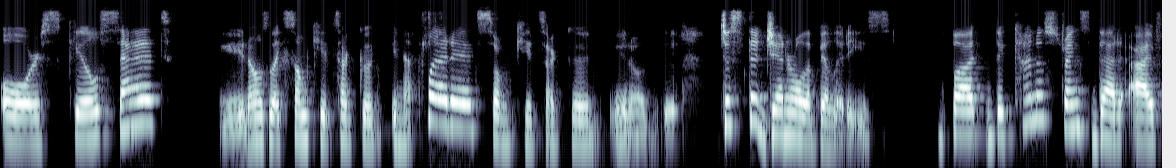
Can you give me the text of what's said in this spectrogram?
or skill set. You know, it's like some kids are good in athletics, some kids are good, you know, just the general abilities. But the kind of strengths that I've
